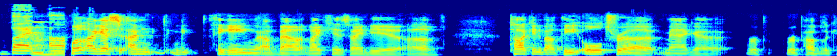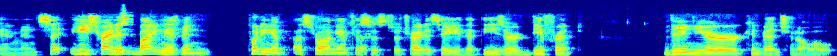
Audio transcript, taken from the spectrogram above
but Mhm. um, well, I guess I'm thinking about like his idea of talking about the ultra MAGA re- Republican, and say, he's trying to. Biden has been putting a, a strong emphasis to try to say that these are different than your conventional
